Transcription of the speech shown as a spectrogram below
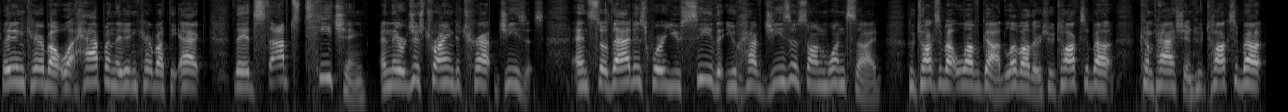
They didn't care about what happened. They didn't care about the act. They had stopped teaching and they were just trying to trap Jesus. And so that is where you see that you have Jesus on one side who talks about love God, love others, who talks about compassion, who talks about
